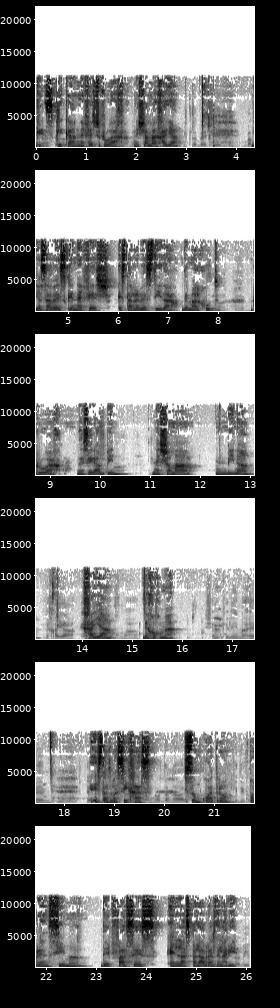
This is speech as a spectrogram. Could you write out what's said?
Que explica Nefesh Ruach Neshama Haya. Ya sabes que Nefesh está revestida de Malhut, Ruach de Serampin, Neshama Bina, Haya de Jochma. Estas vasijas son cuatro por encima de fases en las palabras del Ari.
